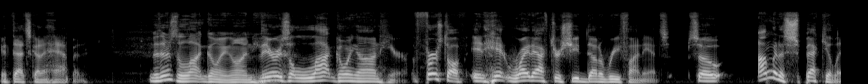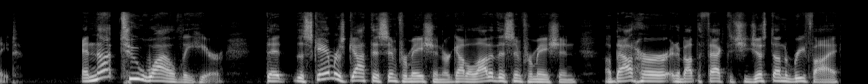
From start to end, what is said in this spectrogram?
if that's going to happen. But there's a lot going on here. There is a lot going on here. First off, it hit right after she'd done a refinance. So I'm going to speculate, and not too wildly here, that the scammers got this information or got a lot of this information about her and about the fact that she just done a refi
